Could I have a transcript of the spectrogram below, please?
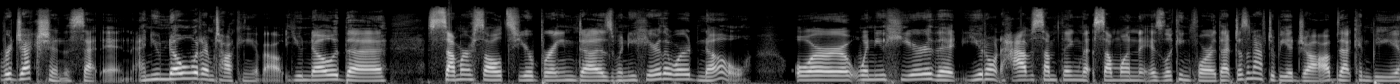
rejection set in, and you know what I'm talking about. You know the somersaults your brain does when you hear the word no or when you hear that you don't have something that someone is looking for, that doesn't have to be a job, that can be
